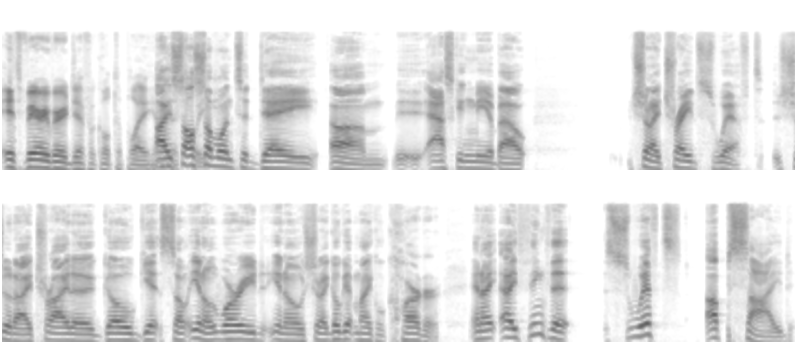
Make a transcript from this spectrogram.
It's very very difficult to play him. I saw week. someone today um, asking me about should I trade Swift? Should I try to go get some? You know, worried. You know, should I go get Michael Carter? And I I think that Swift's upside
